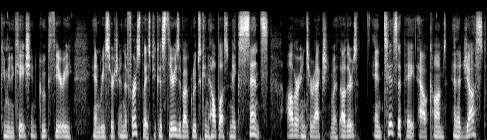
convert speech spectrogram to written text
communication, group theory, and research in the first place, because theories about groups can help us make sense of our interaction with others, anticipate outcomes, and adjust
